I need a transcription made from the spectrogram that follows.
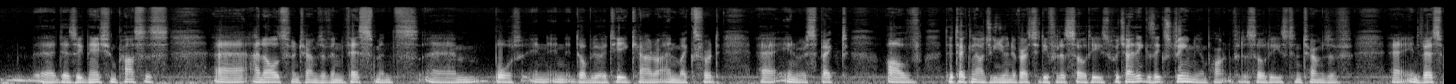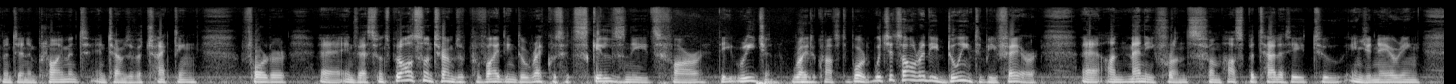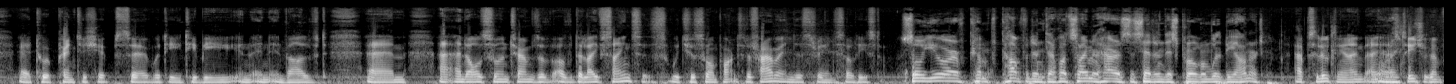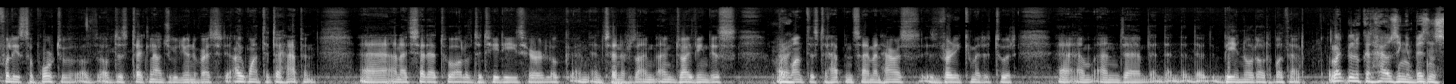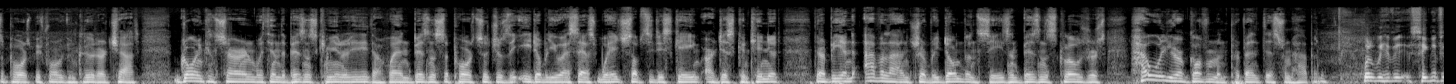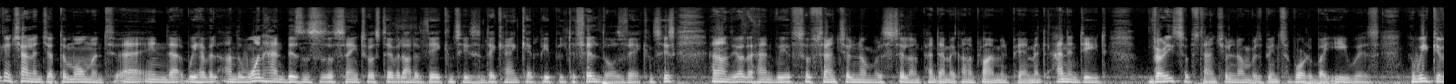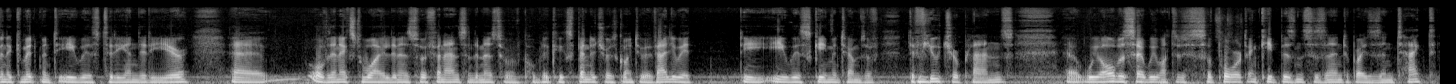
designation process and also in terms of investments, um, both in, in WIT, Carlow and Wexford, in respect of the Technological University for the Southeast, which I think is extremely important for the Southeast in terms of uh, investment in employment, in terms of attracting further uh, investments, but also in terms of providing the requisite skills needs for the region right across the board, which it's already doing, to be fair, uh, on many fronts, from hospitality to engineering uh, to apprenticeships uh, with the ETB in, in involved, um, and also in terms of, of the life sciences, which is so important to the pharma industry in the Southeast. So you are confident that what Simon Harris has said in this programme will be honoured. Absolutely, and I'm, I, as teacher, I'm fully supportive of, of, this technological university. I want it to happen, uh, and I've said that to all of the TDs here. Look, and, and senators, I'm, I'm, driving this. I want this to happen. Simon Harris is very committed to it, uh, and uh, th- th- th- be no doubt about that. I'd like to look at housing and business supports before we conclude our chat. Growing concern within the business community that when business supports such as the EWSS wage subsidy scheme are discontinued, there'll be an avalanche of redundancies and business closures. How will your government prevent this from happening? Well, we have a significant challenge at the moment uh, in that we have, on the one hand, businesses are saying to us they have a lot of vacancies and they can't get people to fill those vacancies, and on the other hand, we have substantial numbers still on pandemic unemployment payment, and indeed very substantial numbers being supported by EWSS. Now, we've given a commitment to EWSS to the end of the year. Uh, over the next while, the Minister of Finance and the Minister of Public Expenditure is going to evaluate the EWSS scheme in terms of the mm. future plans. Uh, we always said we wanted to support and keep businesses and enterprises intact.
